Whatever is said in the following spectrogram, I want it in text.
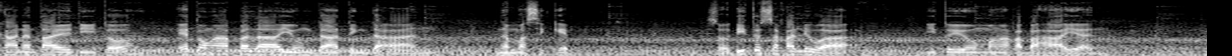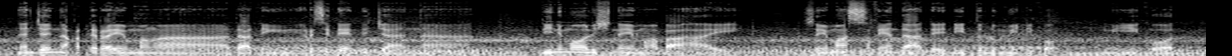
Kanan tayo dito. Ito nga pala yung dating daan na masikip. So dito sa kaliwa, dito yung mga kabahayan. Nandyan nakatira yung mga dating residente dyan na dinemolish na yung mga bahay. So yung mga sasakyan dati dito lumiliko, umiikot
